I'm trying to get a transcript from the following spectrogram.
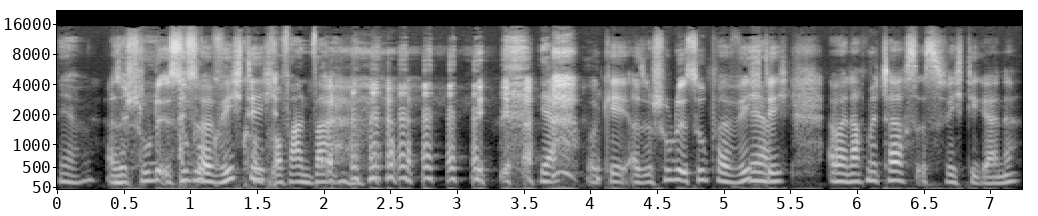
Ja. Also Schule ist super also, wichtig. Kommt drauf an, wann. ja. ja. Okay, also Schule ist super wichtig, ja. aber nachmittags ist wichtiger, ne?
